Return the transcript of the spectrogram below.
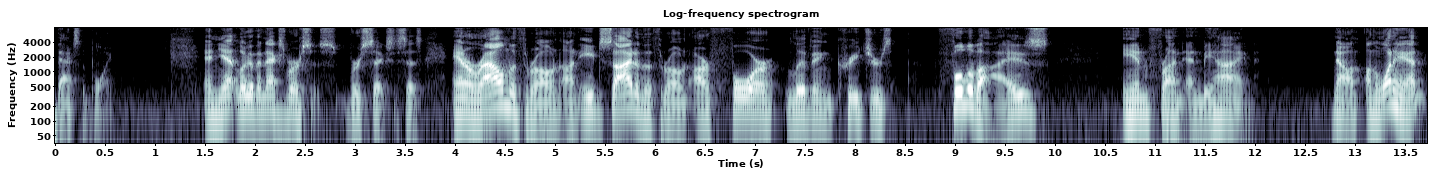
That's the point. And yet, look at the next verses. Verse 6, it says, And around the throne, on each side of the throne, are four living creatures full of eyes in front and behind. Now, on the one hand,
